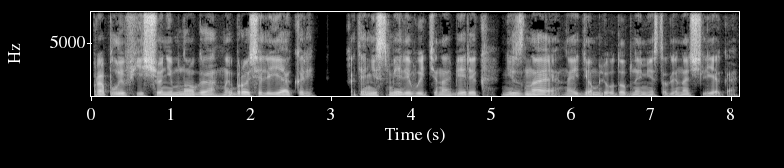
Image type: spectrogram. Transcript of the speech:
Проплыв еще немного, мы бросили якорь, хотя не смели выйти на берег, не зная, найдем ли удобное место для ночлега,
